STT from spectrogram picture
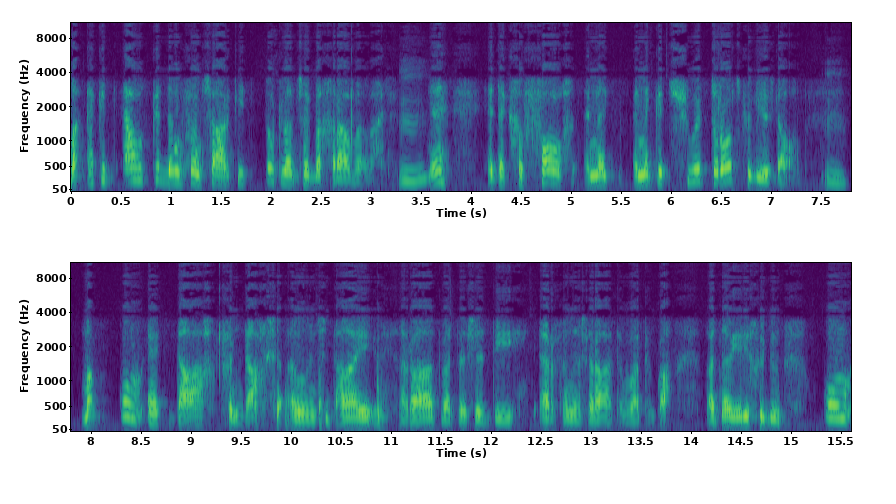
maar ek het elke ding van Saartjie tot laat sy begrawe was, mm. né? Het ek gevolg en ek en ek het so trots gewees daarop. Mm. Maar kom ek daag vandag se ouens daai raad wat is dit die erfenisraad of wat ook al wat nou hierdie goed doen kom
